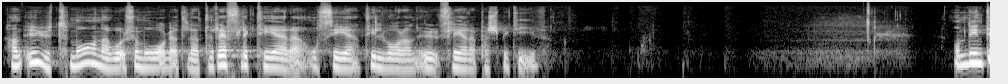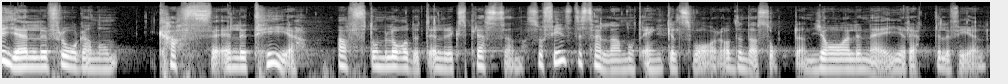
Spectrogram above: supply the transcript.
Han utmanar vår förmåga till att reflektera och se tillvaron ur flera perspektiv. Om det inte gäller frågan om kaffe eller te, Aftonbladet eller Expressen så finns det sällan något enkelt svar av den där sorten, ja eller nej, rätt eller fel.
